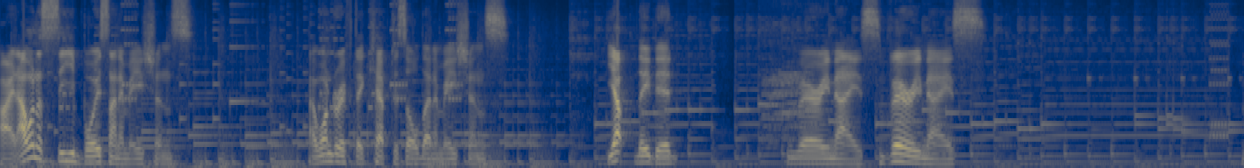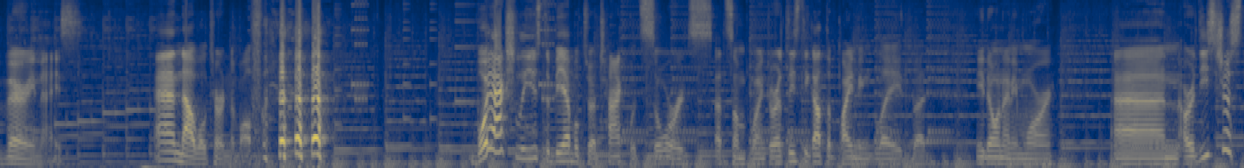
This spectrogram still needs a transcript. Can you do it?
Alright, I want to see Boy's animations. I wonder if they kept his old animations. Yep, they did. Very nice. Very nice. Very nice. And now we'll turn them off. Boy actually used to be able to attack with swords at some point, or at least he got the Binding Blade, but he don't anymore. And are these just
